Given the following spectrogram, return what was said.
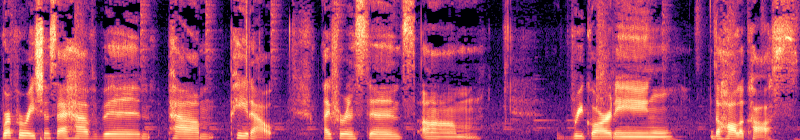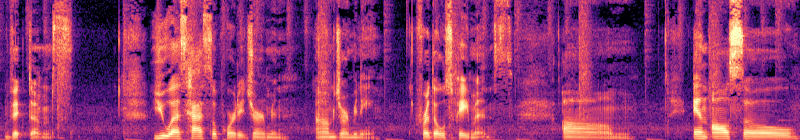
reparations that have been um, paid out. Like for instance, um, regarding the Holocaust victims, U.S. has supported German um, Germany for those payments, um, and also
